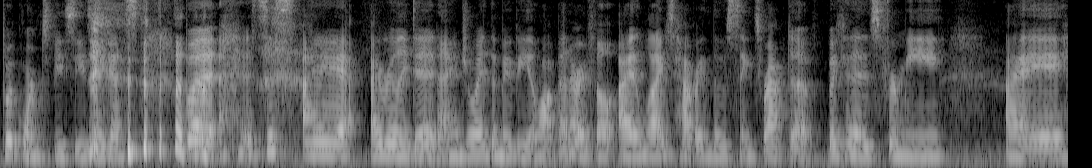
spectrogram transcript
bookworm species, I guess. But it's just I I really did. I enjoyed the movie a lot better. I felt I liked having those things wrapped up because for me, I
